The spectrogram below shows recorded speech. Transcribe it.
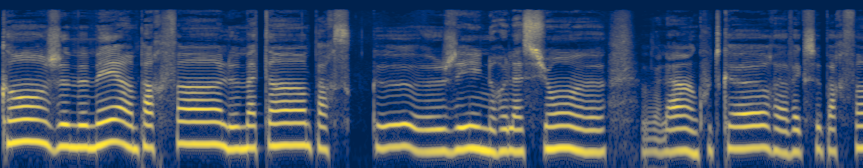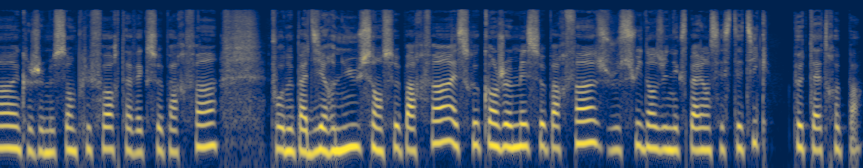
quand je me mets un parfum le matin parce que euh, j'ai une relation, euh, voilà, un coup de cœur avec ce parfum et que je me sens plus forte avec ce parfum, pour ne pas dire nu sans ce parfum, est-ce que quand je mets ce parfum, je suis dans une expérience esthétique? Peut-être pas.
